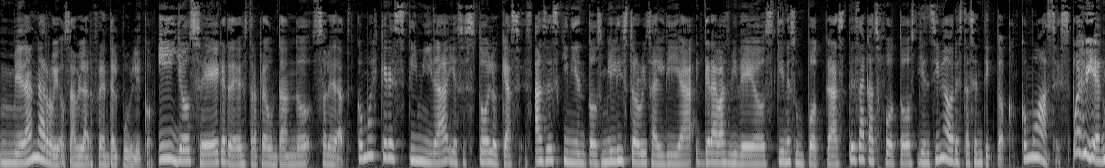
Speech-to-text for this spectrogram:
me da nervios hablar frente al público. Y yo sé que te debes estar preguntando, Soledad, ¿cómo es que eres tímida y haces todo lo que haces? Haces 500 mil stories al día, grabas videos, tienes un podcast, te sacas fotos y encima ahora estás en TikTok. ¿Cómo haces? Pues bien,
